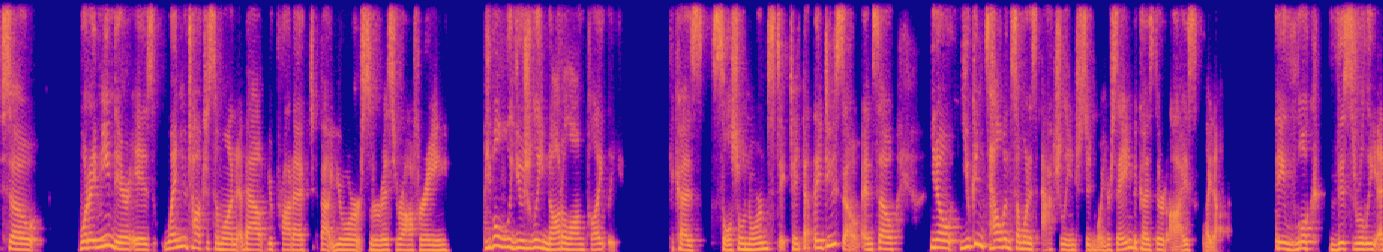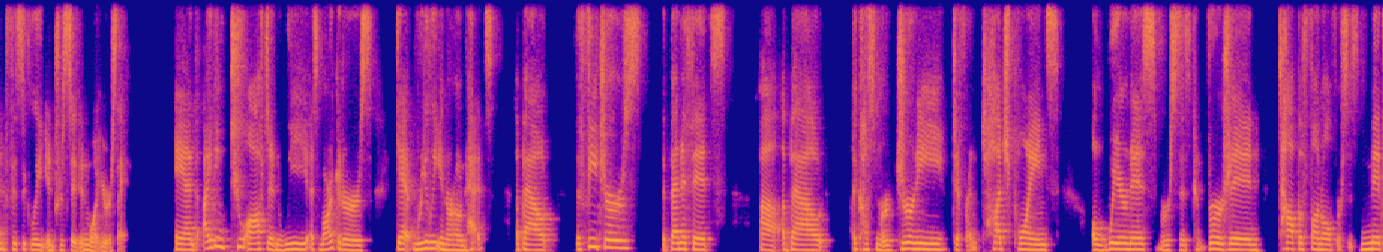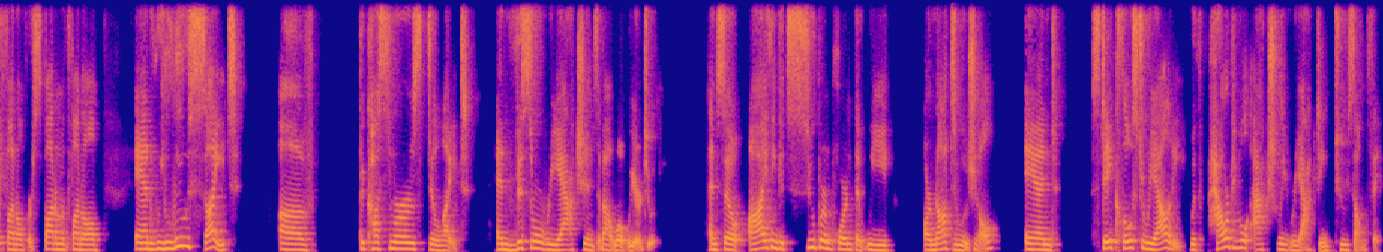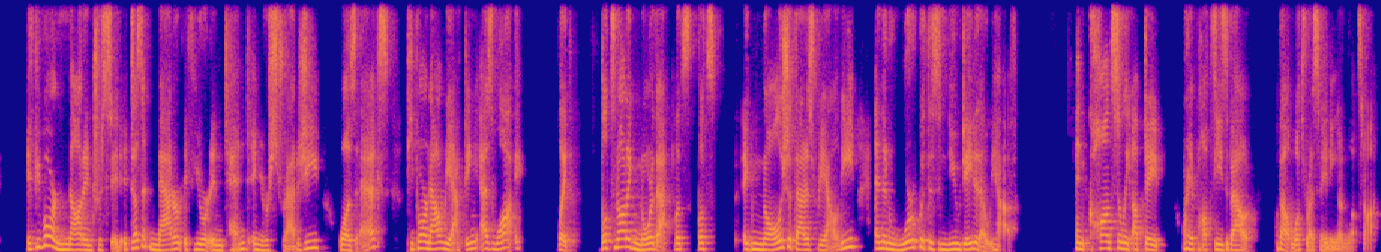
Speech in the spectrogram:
So, what I mean there is when you talk to someone about your product, about your service you're offering, people will usually nod along politely because social norms dictate that they do so. And so you know, you can tell when someone is actually interested in what you're saying because their eyes light up. They look viscerally and physically interested in what you're saying. And I think too often we as marketers get really in our own heads about the features, the benefits, uh, about the customer journey, different touch points, awareness versus conversion, top of funnel versus mid funnel versus bottom of funnel. And we lose sight of the customer's delight and visceral reactions about what we are doing. And so I think it's super important that we are not delusional and stay close to reality with how are people actually reacting to something. If people are not interested, it doesn't matter if your intent and your strategy was X, people are now reacting as Y. Like, let's not ignore that. Let's, let's acknowledge that that is reality and then work with this new data that we have and constantly update our hypotheses about, about what's resonating and what's not.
